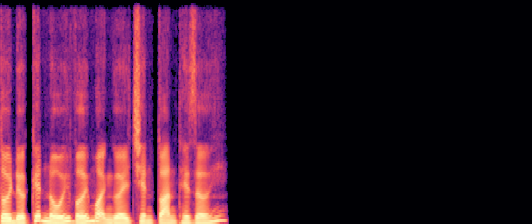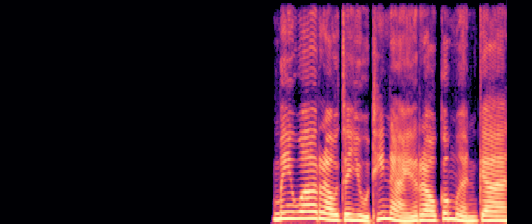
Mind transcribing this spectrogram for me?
Tôi được kết nối với mọi người trên toàn thế giới. ไม่ว่าเราจะอยู่ที่ไหนเราก็เหมือนกัน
